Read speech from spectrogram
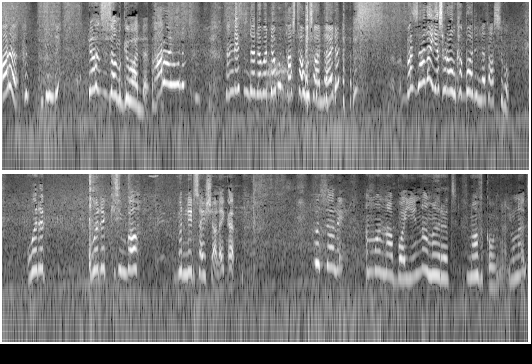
አረ ቢያንስ እዛ ምግብ አለ። አረ አይሆንም። እንዴት እንደደበደቡን ታስታውሳለህ አይደል? በዛ ላይ የስራውን ከባድነት አስበው። ወደ ወደ ኪሲምባ ብንሄድ ሳይሻል አይቀርም። በዛ ላይ እማና አባዬ እና ምህረት ናፍቀውኛል። እውነት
